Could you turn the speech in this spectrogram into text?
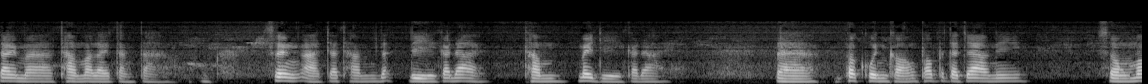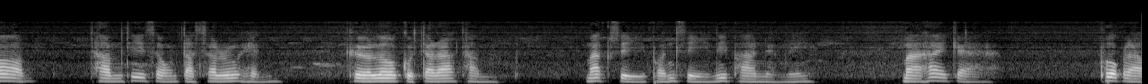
ได้มาทำอะไรต่างๆ ซึ่งอาจจะทำดีก็ได้ทำไม่ดีก็ได้ แต่พระคุณของพระพุทธเจ้านี้ทรงมอบธรรมที่ทรงตัดสรู้เห็น คือโลกุตระธรรมมรรคสี่ผลสี่นิพพานหนึ่งนี้ มาให้แก่ วกเรา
